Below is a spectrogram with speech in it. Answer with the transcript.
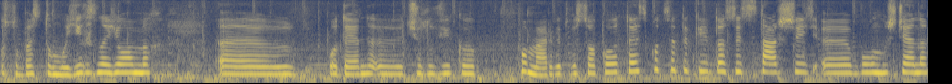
особисто моїх знайомих е, один е, чоловік помер від високого тиску. Це такий досить старший е, був мужчина.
